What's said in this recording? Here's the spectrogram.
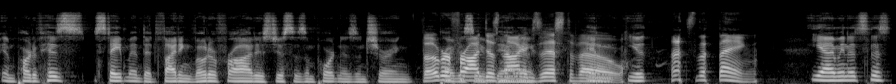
in part of his statement that fighting voter fraud is just as important as ensuring voter fraud does not exist, though. And, you know, That's the thing. Yeah, I mean, it's this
